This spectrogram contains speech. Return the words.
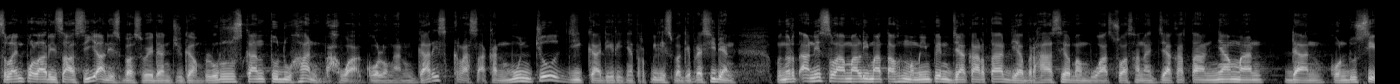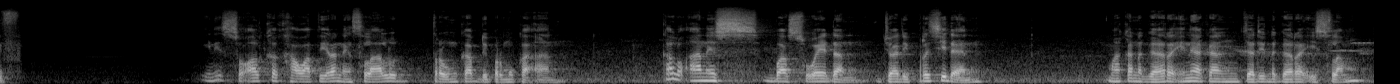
Selain polarisasi, Anies Baswedan juga meluruskan tuduhan bahwa golongan garis keras akan muncul jika dirinya terpilih sebagai presiden. Menurut Anies, selama lima tahun memimpin Jakarta, dia berhasil membuat suasana Jakarta nyaman dan kondusif. Ini soal kekhawatiran yang selalu terungkap di permukaan. Kalau Anies Baswedan jadi presiden, maka negara ini akan jadi negara Islam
